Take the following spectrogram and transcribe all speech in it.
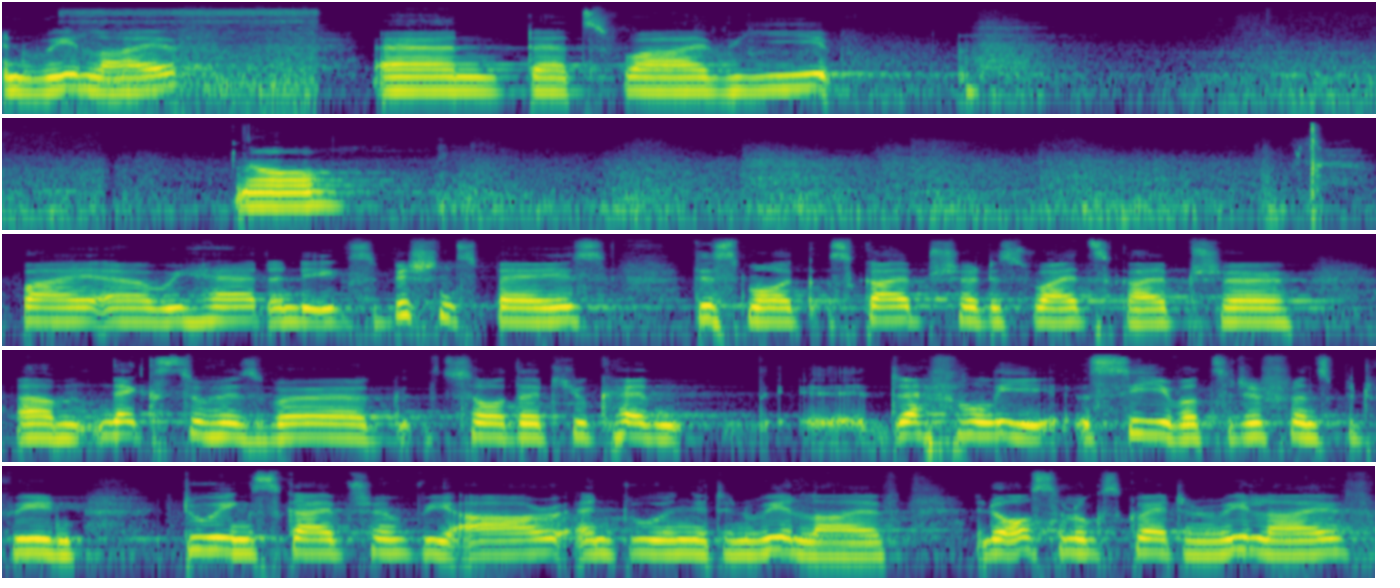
in real life. And that's why we. No. Why uh, we had in the exhibition space this small sculpture, this white sculpture, um, next to his work, so that you can uh, definitely see what's the difference between doing sculpture in VR and doing it in real life. It also looks great in real life,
